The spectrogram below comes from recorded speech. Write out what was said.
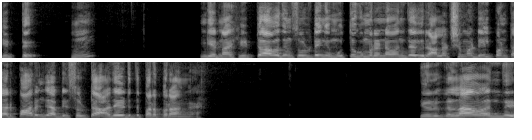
ஹிட்டு ம்? இங்க என்ன ஹிட் ஆகுதுன்னு சொல்லிட்டு இங்க முத்துக்குமரனை வந்து இவர் அலட்சியமா டீல் பண்ணிட்டாரு பாருங்க அப்படின்னு சொல்லிட்டு அதை எடுத்து பரப்புறாங்க. இவருக்கெல்லாம் வந்து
